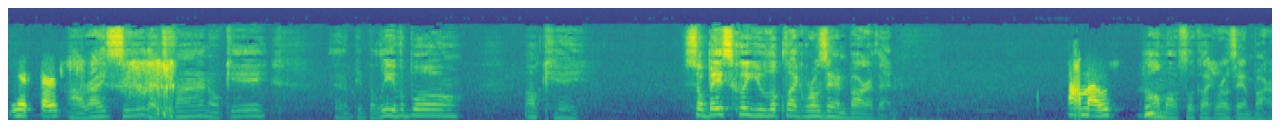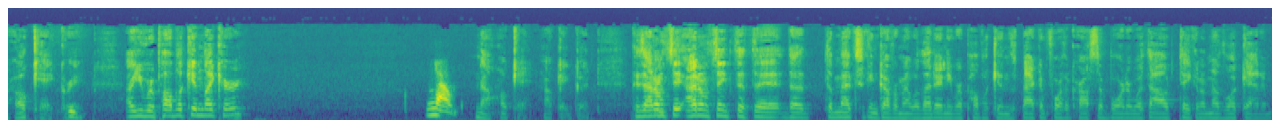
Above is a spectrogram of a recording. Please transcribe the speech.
Yes, sir. All right, C. That's fine. Okay, that'll be believable. Okay. So basically, you look like Roseanne Barr then. Almost. Almost look like Roseanne Barr. Okay, great. Are you Republican like her? No. No. Okay. Okay. Good. Because I don't think I don't think that the, the, the Mexican government will let any Republicans back and forth across the border without taking another look at them.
